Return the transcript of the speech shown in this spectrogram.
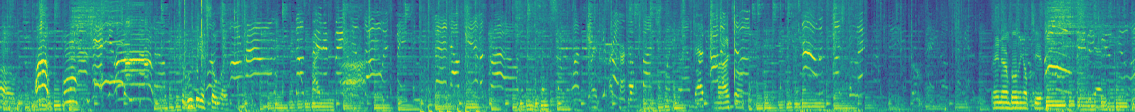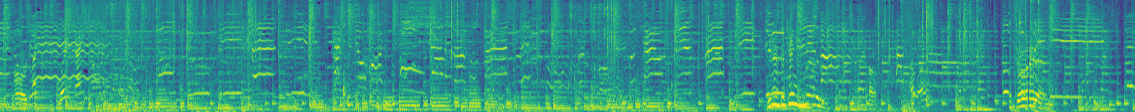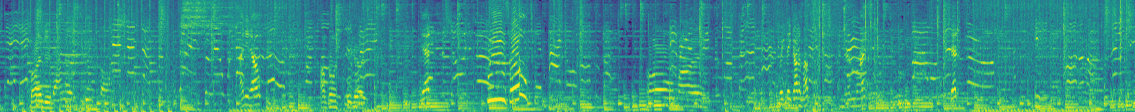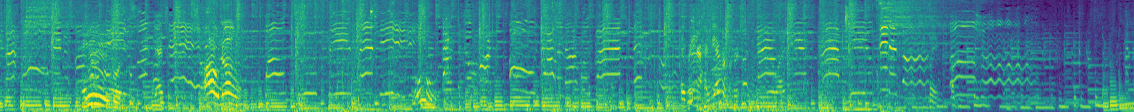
Oh. Oh. Oh. The blue thing is so low. Uh, I, I cracked him. Dead. Nice one. Rainer, I'm building up to you. Oh, Like Fortnite? Use the Kingsman! Oh, Oh well. throw it in. Behind you. I need help. I'm going to you guys. Dead. Please help! Oh my. Wait, they got him up. Never mind. Dead. Ooh. That's... Oh, no. Ooh. Hey, Rainer, have you ever cursed in your life? Wait. Okay. Oh.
